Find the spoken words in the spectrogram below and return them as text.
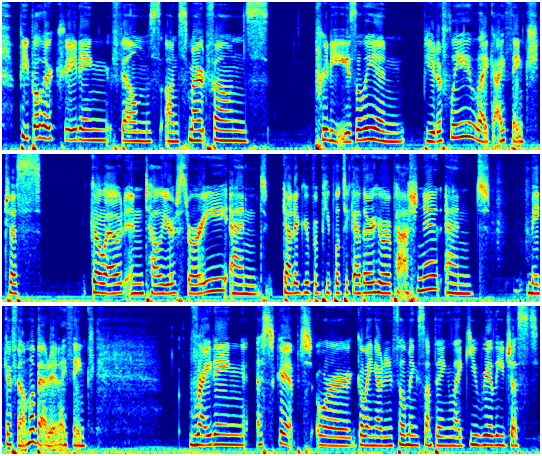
people are creating films on smartphones pretty easily and beautifully. Like, I think just go out and tell your story and get a group of people together who are passionate and make a film about it. I think writing a script or going out and filming something like you really just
